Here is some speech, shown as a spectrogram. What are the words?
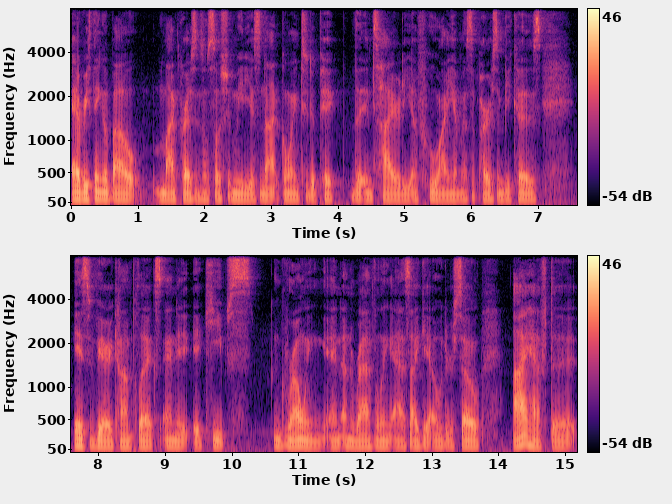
Everything about my presence on social media is not going to depict the entirety of who I am as a person because it's very complex and it, it keeps growing and unraveling as I get older. So I have to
